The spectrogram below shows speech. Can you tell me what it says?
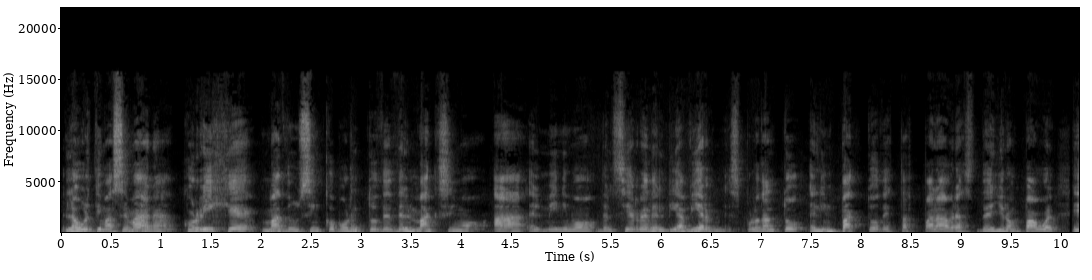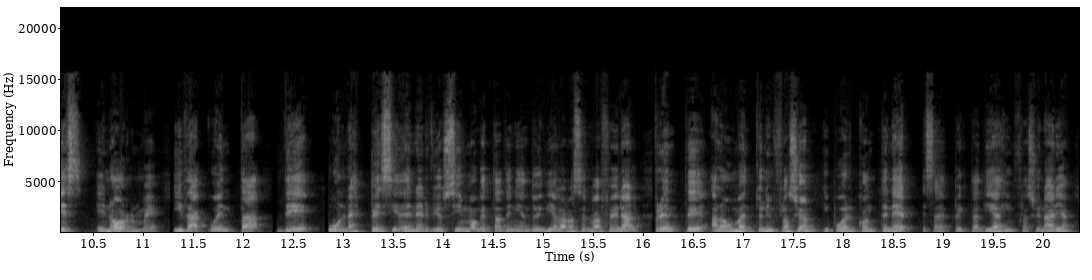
la última semana corrige más de un 5% desde el máximo a el mínimo del cierre del día viernes. Por lo tanto, el impacto de estas palabras de Jerome Powell es enorme y da cuenta de una especie de nerviosismo que está teniendo hoy día la Reserva Federal frente al aumento de la inflación y poder contener esas expectativas inflacionarias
